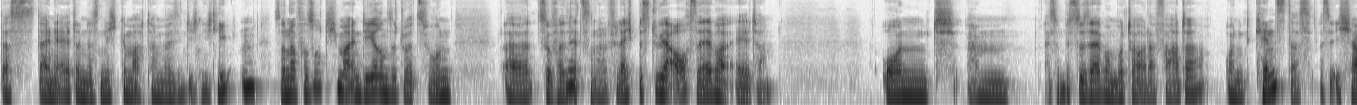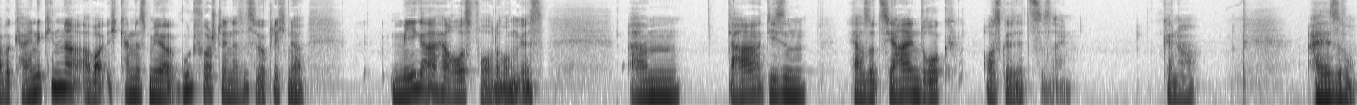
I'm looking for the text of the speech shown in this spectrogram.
dass deine Eltern das nicht gemacht haben, weil sie dich nicht liebten, sondern versuch dich mal in deren Situation äh, zu versetzen. Oder vielleicht bist du ja auch selber Eltern. Und ähm, also bist du selber Mutter oder Vater und kennst das. Also ich habe keine Kinder, aber ich kann es mir gut vorstellen, dass es wirklich eine mega Herausforderung ist, ähm, da diesem ja, sozialen Druck ausgesetzt zu sein. Genau. Also,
